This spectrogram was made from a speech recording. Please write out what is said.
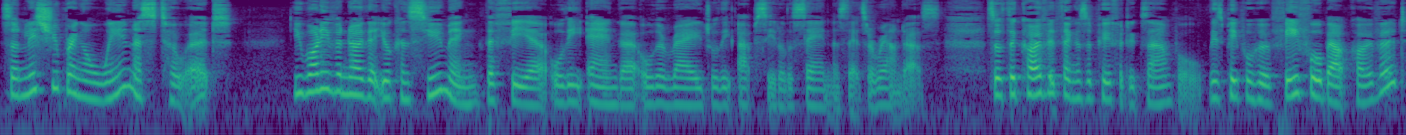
So unless you bring awareness to it, you won't even know that you're consuming the fear or the anger or the rage or the upset or the sadness that's around us. So, if the COVID thing is a perfect example, there's people who are fearful about COVID,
